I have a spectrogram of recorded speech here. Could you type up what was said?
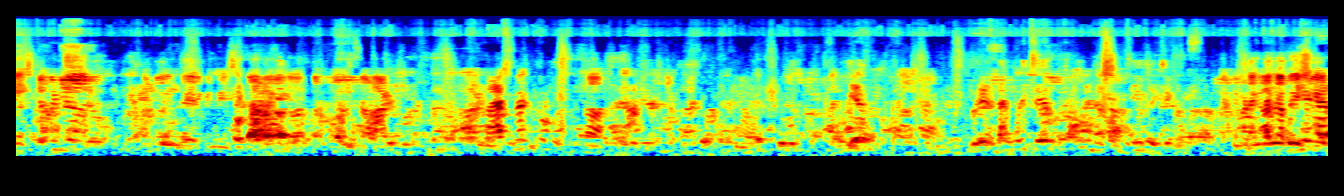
ഇഷ്ടപ്പെട്ട ഒരു സംഭവം എന്തായിരിക്കും മ്യൂസിക് ആണോ അതോ ഫ്ലാഷ്ബാക്ക് ആ ഇവിടങ്ങളൊക്കെ അപേക്ഷിക്കാൻ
